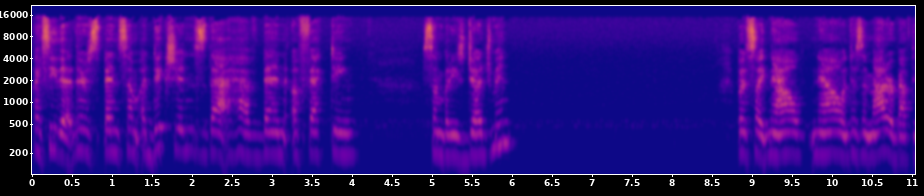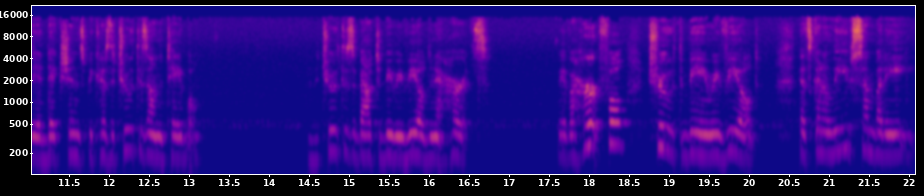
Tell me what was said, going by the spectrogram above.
I see that there's been some addictions that have been affecting somebody's judgment. But it's like now now it doesn't matter about the addictions because the truth is on the table. And the truth is about to be revealed and it hurts. We have a hurtful truth being revealed that's going to leave somebody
